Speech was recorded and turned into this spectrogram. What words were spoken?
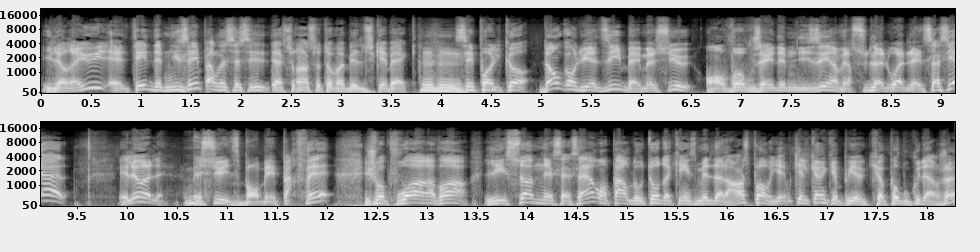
il aurait eu été indemnisé par la Société d'assurance automobile du Québec. C'est pas le cas. Donc, on lui a dit, ben, monsieur, on va vous indemniser en vertu de la loi de l'aide sociale. Et là, le monsieur, il dit, bon, ben, parfait. Je vais pouvoir avoir les sommes nécessaires. On parle d'autour de 15 000 C'est pas rien. Quelqu'un qui qui a pas beaucoup d'argent,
